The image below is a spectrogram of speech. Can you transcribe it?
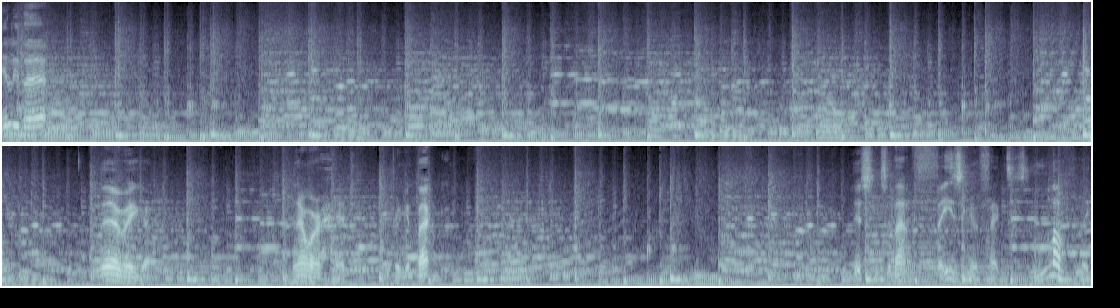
Nearly there. There we go. Now we're ahead. Bring it back. Listen to that phasing effect, it's lovely.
